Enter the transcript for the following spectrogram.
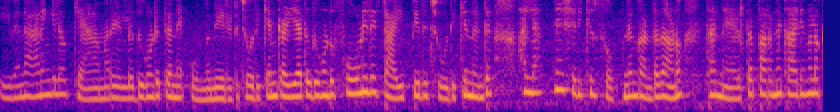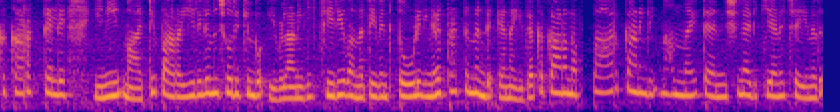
ഇവനാണെങ്കിലോ ക്യാമറ ഉള്ളത് കൊണ്ട് തന്നെ ഒന്ന് നേരിട്ട് ചോദിക്കാൻ കഴിയാത്തത് കൊണ്ട് ഫോണിൽ ടൈപ്പ് ചെയ്ത് ചോദിക്കുന്നുണ്ട്. അല്ല ഞാൻ ശരിക്കും സ്വപ്നം കണ്ടതാണോ? താൻ നേരത്തെ പറഞ്ഞ കാര്യങ്ങളൊക്കെ കറക്റ്റ് അല്ലേ? ഇനി മാറ്റി പറയില്ലെന്ന് ചോദിക്കുമ്പോൾ ഇവളാണെങ്കിൽ ചിരി വന്നിട്ട് ഇവന്റെ തോളിൽ ഇങ്ങനെ തട്ടുന്നുണ്ട്. എന്നാൽ ഇതൊക്കെ കാണുന്ന പാർക്കാണെങ്കിൽ നന്നായി ടെൻഷൻ അടിക്കുകയാണ് ചെയ്യുന്നത്.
